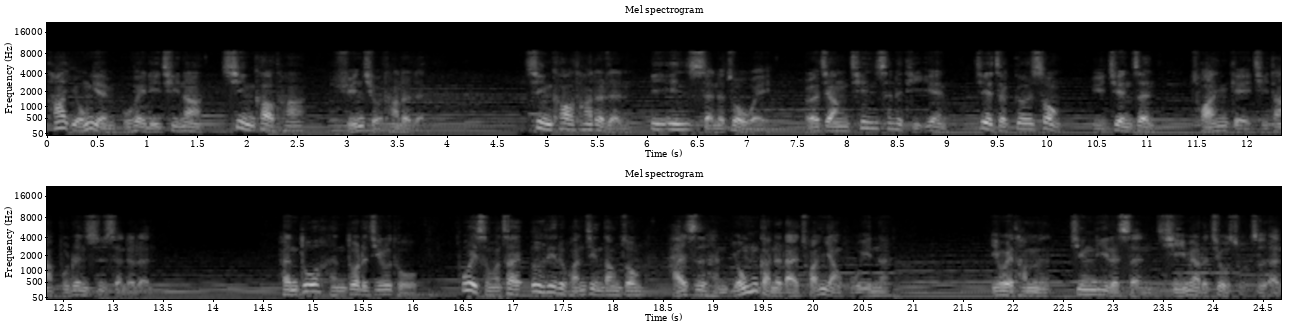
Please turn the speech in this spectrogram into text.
他永远不会离弃那信靠他。寻求他的人，信靠他的人，必因神的作为而将亲身的体验，借着歌颂与见证，传给其他不认识神的人。很多很多的基督徒，为什么在恶劣的环境当中，还是很勇敢的来传扬福音呢？因为他们经历了神奇妙的救赎之恩。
